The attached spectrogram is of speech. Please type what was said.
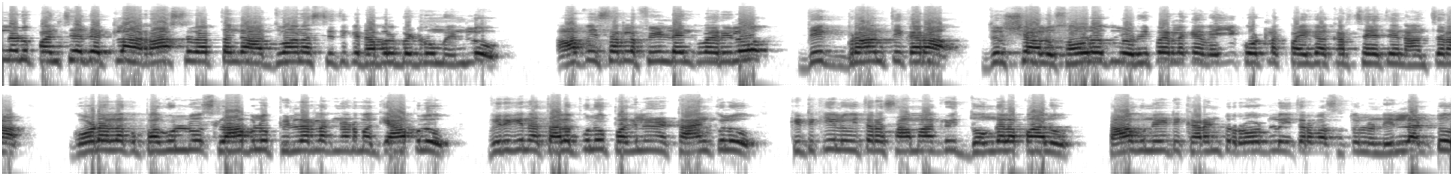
ఇండ్లను పంచేది ఎట్లా? రాష్ట్ర వ్యాప్తంగా అధ్వాన స్థితికి డబుల్ బెడ్రూమ్ ఇండ్లు. ఆఫీసర్ల ఫీల్డ్ ఎంక్వైరీలో దిగ్భ్రాంతికర దృశ్యాలు. సౌలతులు రిపేర్లకే వెయ్యి కోట్లకు పైగా ఖర్చు అయితే అంచనా. గోడలకు పగుళ్ళు స్లాబులు పిల్లర్లకు నడుమ గ్యాపులు విరిగిన తలుపులు పగిలిన ట్యాంకులు కిటికీలు ఇతర సామాగ్రి దొంగల పాలు తాగునీటి కరెంటు రోడ్లు ఇతర వసతులు నీళ్ళంటూ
